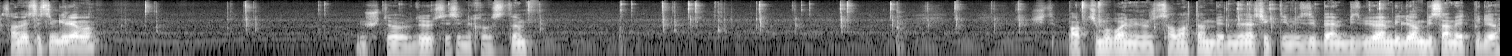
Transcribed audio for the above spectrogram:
Samet sesim geliyor mu? 3 4'ü sesini kıstım. PUBG Mobile oynuyoruz. Sabahtan beri neler çektiğimizi ben bir ben biliyorum, bir Samet biliyor.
